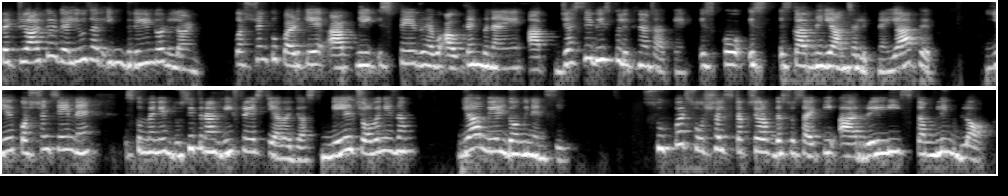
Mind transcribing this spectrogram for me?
पेट्रियार्कल वैल्यूज़ आर इनग्रेन्ड और लर्न क्वेश्चन को पढ़ के आपने इस पे जो है वो आउटलाइन बनाए आप जैसे भी इसको लिखना चाहते हैं इसको इस इसका आपने ये आंसर लिखना है। या फिर ये क्वेश्चन सेम है इसको मैंने दूसरी तरह रिफ्रेस किया हुआ जस्ट मेल चौवनिज्म या male dominancy super social structure of the society are really stumbling block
